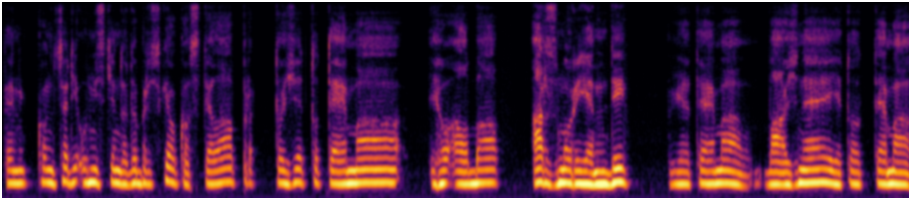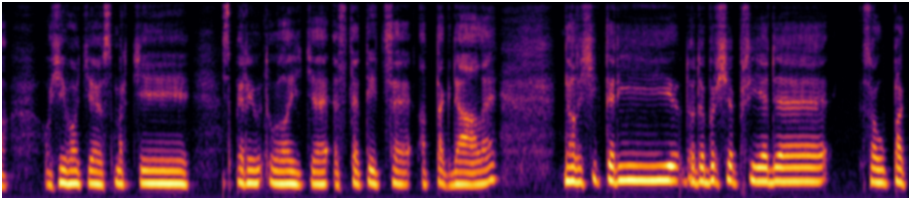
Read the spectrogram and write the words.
ten koncert je umístěn do Dobrského kostela, protože to téma jeho alba Ars Moriendi je téma vážné, je to téma o životě, smrti, spiritualitě, estetice a tak dále. Další, který do Dobrše přijede, jsou pak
